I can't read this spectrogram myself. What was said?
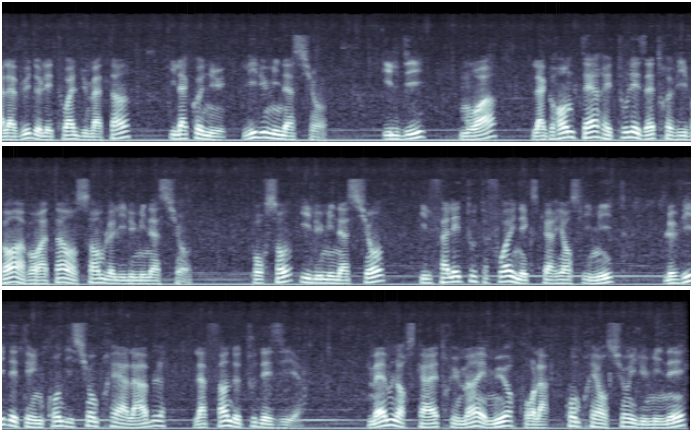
À la vue de l'étoile du matin, il a connu l'illumination. Il dit, Moi, la grande terre et tous les êtres vivants avons atteint ensemble l'illumination. Pour son illumination, il fallait toutefois une expérience limite, le vide était une condition préalable, la fin de tout désir. Même lorsqu'un être humain est mûr pour la compréhension illuminée,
